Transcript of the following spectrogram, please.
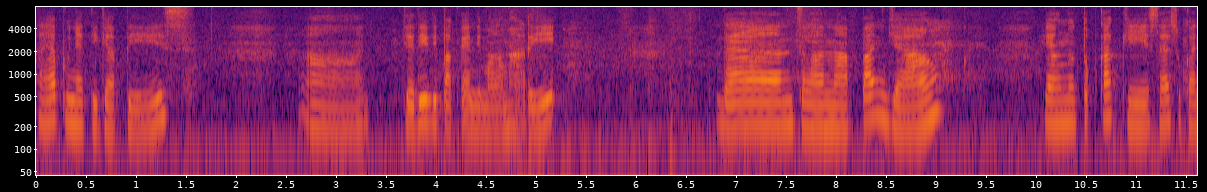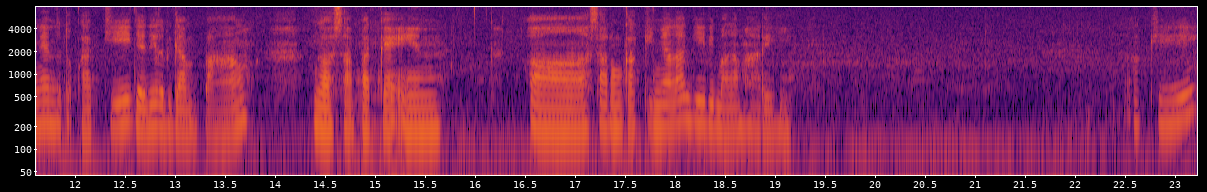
saya punya tiga piece. Uh, jadi dipakai di malam hari. Dan celana panjang yang nutup kaki saya sukanya nutup kaki jadi lebih gampang. Nggak usah pakaiin uh, sarung kakinya lagi di malam hari. Oke.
